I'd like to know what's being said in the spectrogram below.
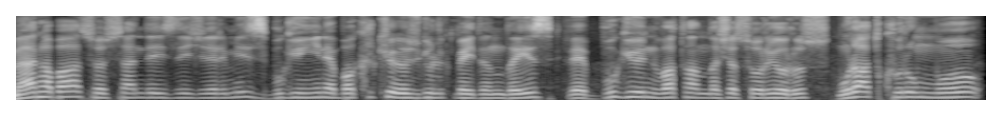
Merhaba Söz Sende izleyicilerimiz. Bugün yine Bakırköy Özgürlük Meydanı'ndayız ve bugün vatandaşa soruyoruz. Murat Kurum mu,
